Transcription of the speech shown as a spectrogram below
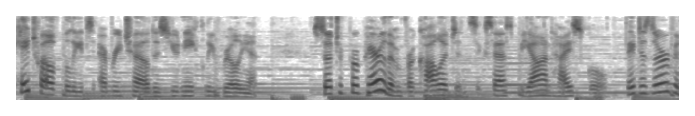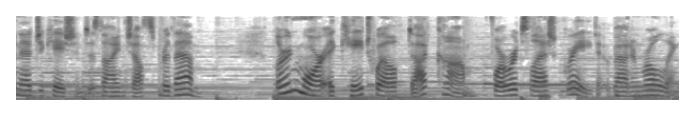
K 12 believes every child is uniquely brilliant so, to prepare them for college and success beyond high school, they deserve an education designed just for them. Learn more at k12.com forward slash grade about enrolling.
